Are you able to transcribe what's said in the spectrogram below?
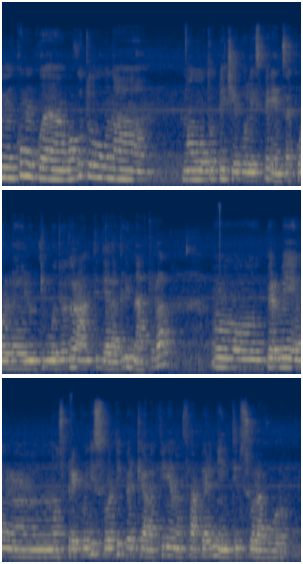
Mm, comunque ho avuto una non molto piacevole esperienza con l'ultimo deodorante della Green Natural per me è uno spreco di soldi perché alla fine non fa per niente il suo lavoro.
